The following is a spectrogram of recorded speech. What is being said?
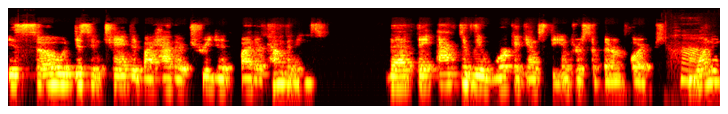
is so disenchanted by how they're treated by their companies that they actively work against the interests of their employers. Huh. One,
